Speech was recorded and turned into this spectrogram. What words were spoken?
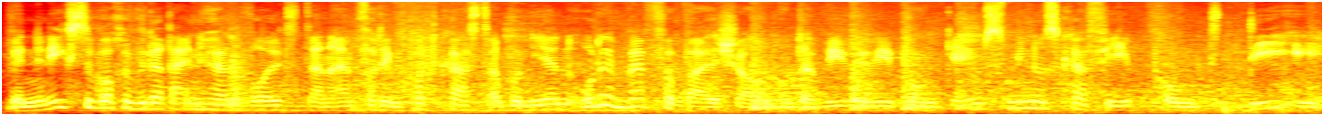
Wenn ihr nächste Woche wieder reinhören wollt, dann einfach den Podcast abonnieren oder im Web vorbeischauen unter www.games-café.de.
